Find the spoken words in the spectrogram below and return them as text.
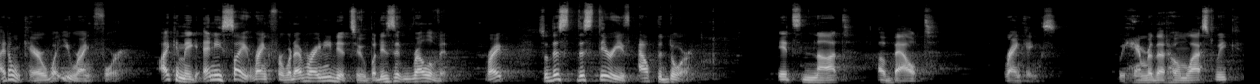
I don't care what you rank for. I can make any site rank for whatever I need it to, but is it relevant, right? So, this, this theory is out the door. It's not about rankings. We hammered that home last week.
